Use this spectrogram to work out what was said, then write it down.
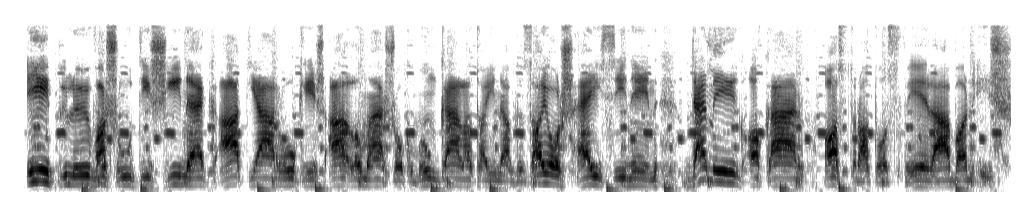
épülő vasúti sínek, átjárók és állomások munkálatainak zajos helyszínén, de még akár a stratoszférában is.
